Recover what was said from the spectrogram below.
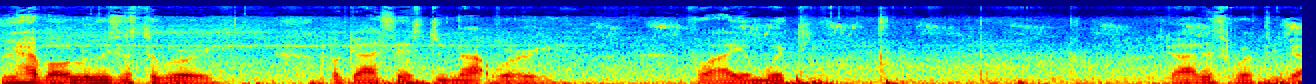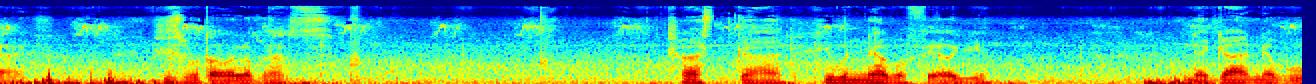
We have all the reasons to worry. But God says, do not worry, for I am with you. God is with you guys. He's with all of us. Trust God. He will never fail you. That God never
